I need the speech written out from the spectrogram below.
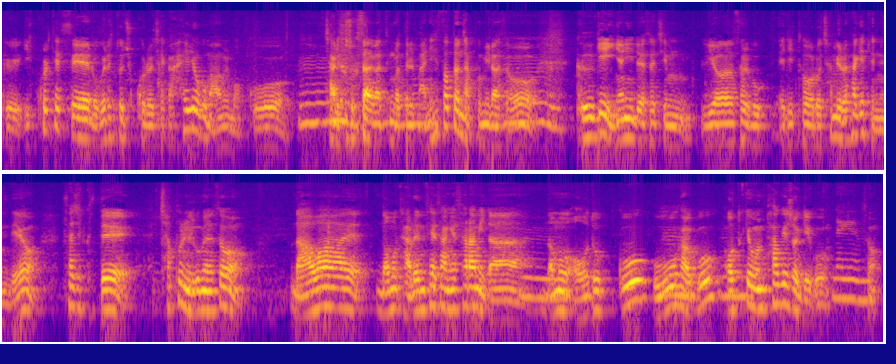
그 이 콜테스의 로베르토 주코를 제가 하려고 마음을 먹고 자료 조사 같은 것들을 많이 했었던 작품이라서 그게 인연이 돼서 지금 리허설북 에디터로 참여를 하게 됐는데요. 사실 그때 작품을 읽으면서 나와 너무 다른 세상의 사람이다. 너무 어둡고 우우하고 어떻게 보면 파괴적이고 네. 그래서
